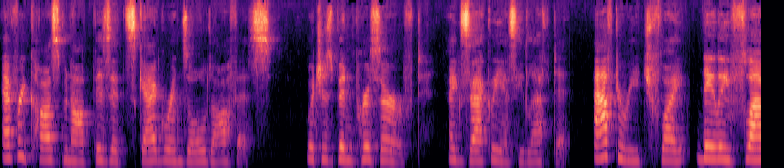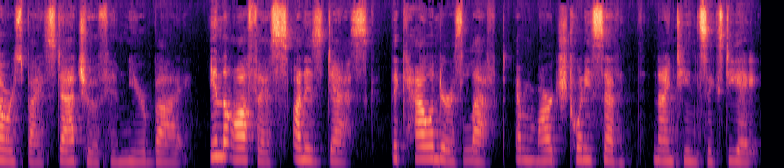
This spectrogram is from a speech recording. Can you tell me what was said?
every cosmonaut visits Gagarin's old office, which has been preserved exactly as he left it. After each flight, they leave flowers by a statue of him nearby. In the office, on his desk, the calendar is left at March 27, 1968.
